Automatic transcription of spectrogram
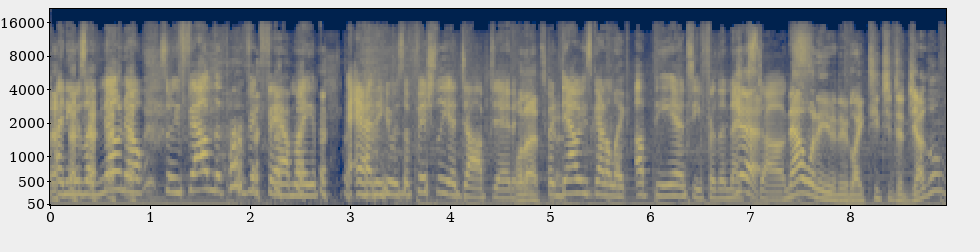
And he was like, no, no. So he found the perfect family and he was officially adopted. Well, that's But good. now he's got to like up the ante for the next yeah. dogs. Now what are you gonna do? Like teach it to juggle?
